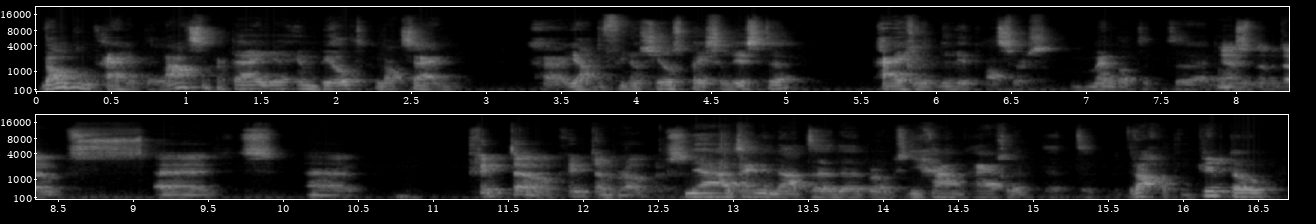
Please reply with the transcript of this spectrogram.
dan komt eigenlijk de laatste partijen in beeld. En dat zijn eh, ja, de financieel specialisten, eigenlijk de witwassers. Op het moment dat het... eh, dat Ja, ze noemen het ook crypto, crypto brokers. Ja, het zijn inderdaad de brokers. Die gaan eigenlijk het, bedrag wat in crypto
